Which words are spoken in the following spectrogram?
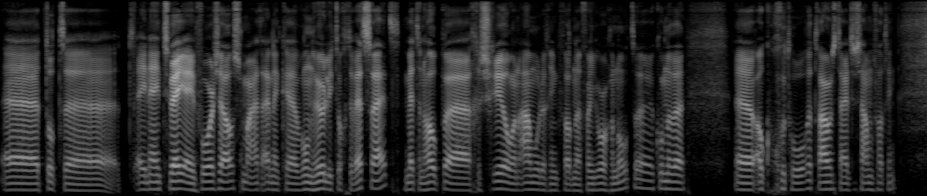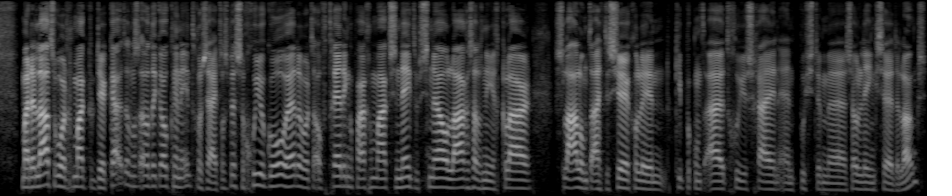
eh, tot eh 1-1, 2-1 voor zelfs. Maar uiteindelijk won Hurley toch de wedstrijd. Met een hoop geschreeuw en aanmoediging van, van Jorgen eh, konden we ook goed horen trouwens tijdens de samenvatting. Maar de laatste wordt gemaakt door Dirk Kuyt. Was wat ik ook in de intro zei. Het was best een goede goal. Hè. Er wordt overtreding op haar gemaakt. Ze neemt hem snel. Laren staat nog niet echt klaar. Slalomt eigenlijk de cirkel in. Keeper komt uit. Goede schijn. En pusht hem eh, zo links eh erlangs.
